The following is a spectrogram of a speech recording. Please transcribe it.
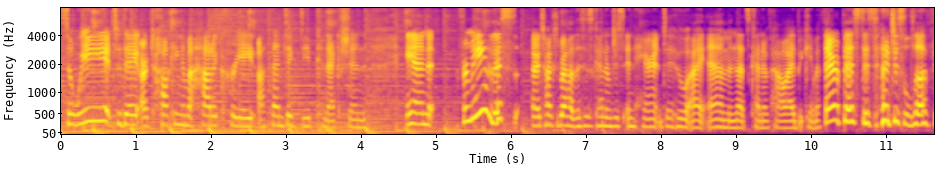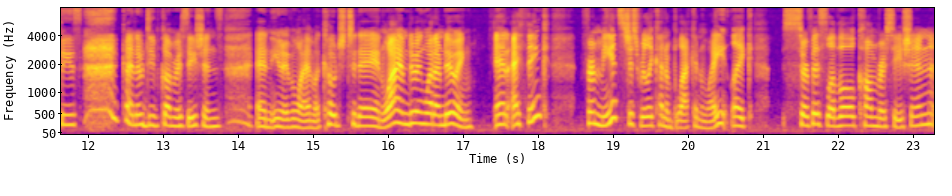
Right, so we today are talking about how to create authentic, deep connection. And for me, this I talked about how this is kind of just inherent to who I am, and that's kind of how I became a therapist. Is I just love these kind of deep conversations, and you know even why I'm a coach today, and why I'm doing what I'm doing. And I think for me, it's just really kind of black and white, like surface level conversation.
